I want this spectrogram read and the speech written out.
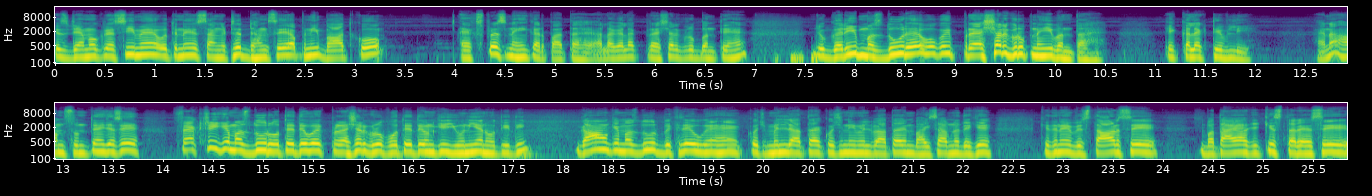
इस डेमोक्रेसी में उतने संगठित ढंग से अपनी बात को एक्सप्रेस नहीं कर पाता है। अलग अलग प्रेशर ग्रुप बनते हैं। जो गरीब मजदूर है, वो कोई प्रेशर ग्रुप नहीं बनता है, एक कलेक्टिवली है ना? हम सुनते हैं, जैसे फैक्ट्री के मजदूर होते थे, वो एक प्रेशर ग्रुप होते थे, उनकी यूनियन होती थी। गाँव के मजदूर बिखरे हुए हैं, कुछ मिल जाता है, कुछ नहीं मिल पाता है। इन भाई साहब ने देखे, कितने विस्तार से बताया कि किस तरह से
